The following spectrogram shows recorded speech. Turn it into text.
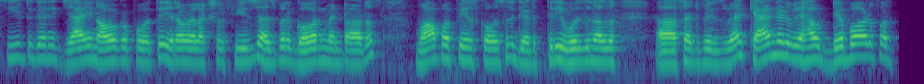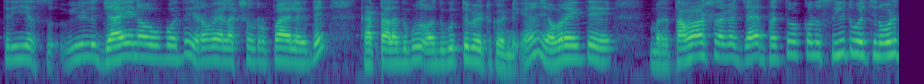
సీటు కానీ జాయిన్ అవ్వకపోతే ఇరవై లక్షల fee as per government orders mop appears council get three original certificates back candidate we have debarred for three years వీళ్ళు జాయిన్ అవ్వకపోతే ఇరవై లక్షల రూపాయలు అయితే కట్టాలి అది అది గుర్తుపెట్టుకోండి. ఎవరైతే మరి తమాషాగా జాయిన్ ప్రతి ఒక్కళ్ళు సీటు వచ్చిన వాళ్ళు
